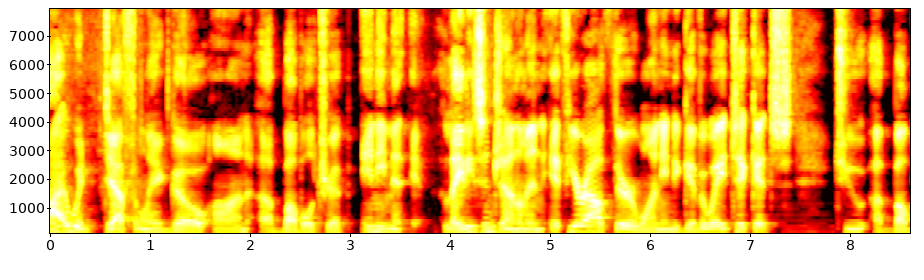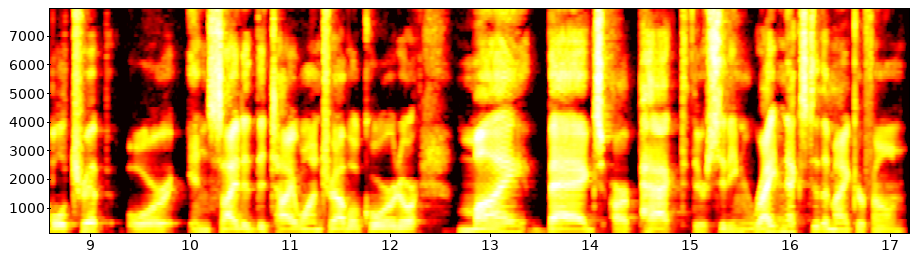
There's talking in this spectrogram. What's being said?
I would definitely go on a bubble trip any minute. Ladies and gentlemen, if you're out there wanting to give away tickets to a bubble trip or inside of the Taiwan travel corridor, my bags are packed. They're sitting right next to the microphone.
